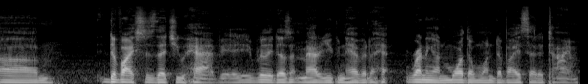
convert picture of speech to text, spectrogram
um, devices that you have. It really doesn't matter. You can have it running on more than one device at a time.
